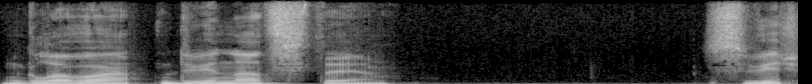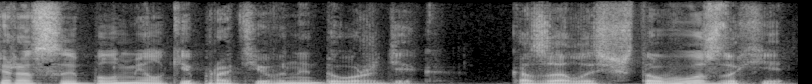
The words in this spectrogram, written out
Глава 12 С вечера сыпал мелкий противный дождик. Казалось, что в воздухе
